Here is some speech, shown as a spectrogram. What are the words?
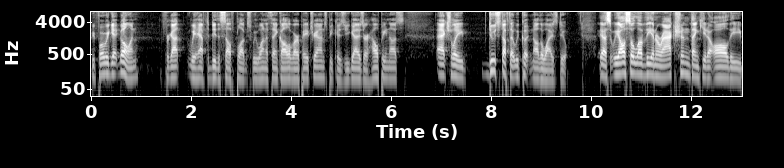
Before we get going, I forgot we have to do the self plugs. We want to thank all of our Patreons because you guys are helping us actually do stuff that we couldn't otherwise do. Yes, we also love the interaction. Thank you to all the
